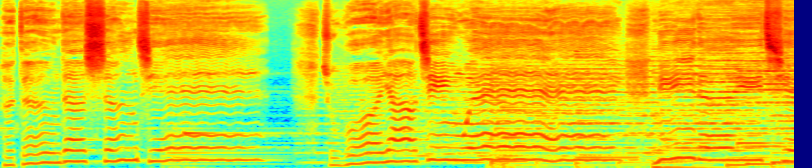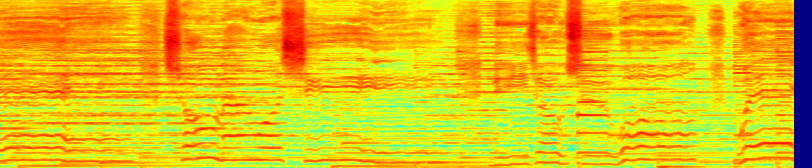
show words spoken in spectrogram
何等的圣洁！主，我要敬畏你的一切，充满我心，你就是我唯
